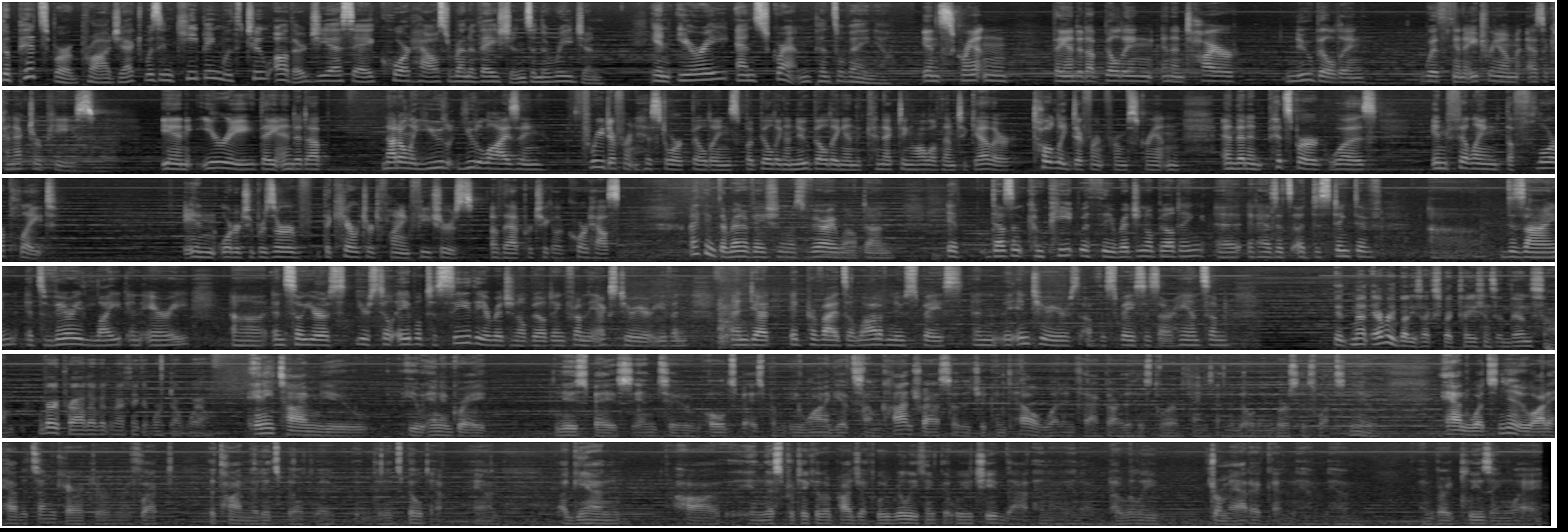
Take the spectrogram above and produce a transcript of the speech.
The Pittsburgh project was in keeping with two other GSA courthouse renovations in the region, in Erie and Scranton, Pennsylvania. In Scranton, they ended up building an entire new building with an atrium as a connector piece. In Erie, they ended up not only utilizing three different historic buildings, but building a new building and connecting all of them together, totally different from Scranton. And then in Pittsburgh was infilling the floor plate in order to preserve the character defining features of that particular courthouse. I think the renovation was very well done. It doesn't compete with the original building. Uh, It has its a distinctive uh, design. It's very light and airy, uh, and so you're you're still able to see the original building from the exterior even, and yet it provides a lot of new space. And the interiors of the spaces are handsome. It met everybody's expectations and then some. I'm very proud of it, and I think it worked out well. Anytime you, you integrate new space into old space, you want to get some contrast so that you can tell what in fact are the historic things in the building versus what's new. And what's new ought to have its own character and reflect the time that it's built that, that it's built in. And again, uh, in this particular project, we really think that we achieved that in a, in a, a really dramatic and, and, and, and very pleasing way.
